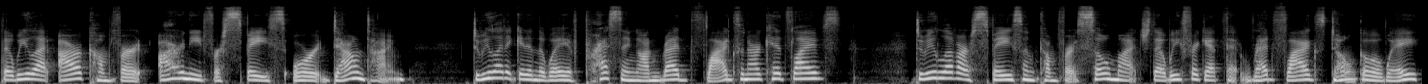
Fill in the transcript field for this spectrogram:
that we let our comfort, our need for space or downtime, do we let it get in the way of pressing on red flags in our kids' lives? Do we love our space and comfort so much that we forget that red flags don't go away?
